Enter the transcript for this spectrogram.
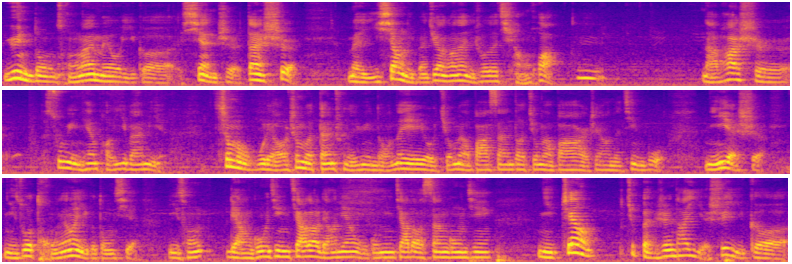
运动从来没有一个限制，但是。每一项里边，就像刚才你说的强化，嗯，哪怕是苏炳添跑一百米，这么无聊、这么单纯的运动，那也有九秒八三到九秒八二这样的进步。你也是，你做同样一个东西，你从两公斤加到两点五公斤，加到三公斤，你这样就本身它也是一个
